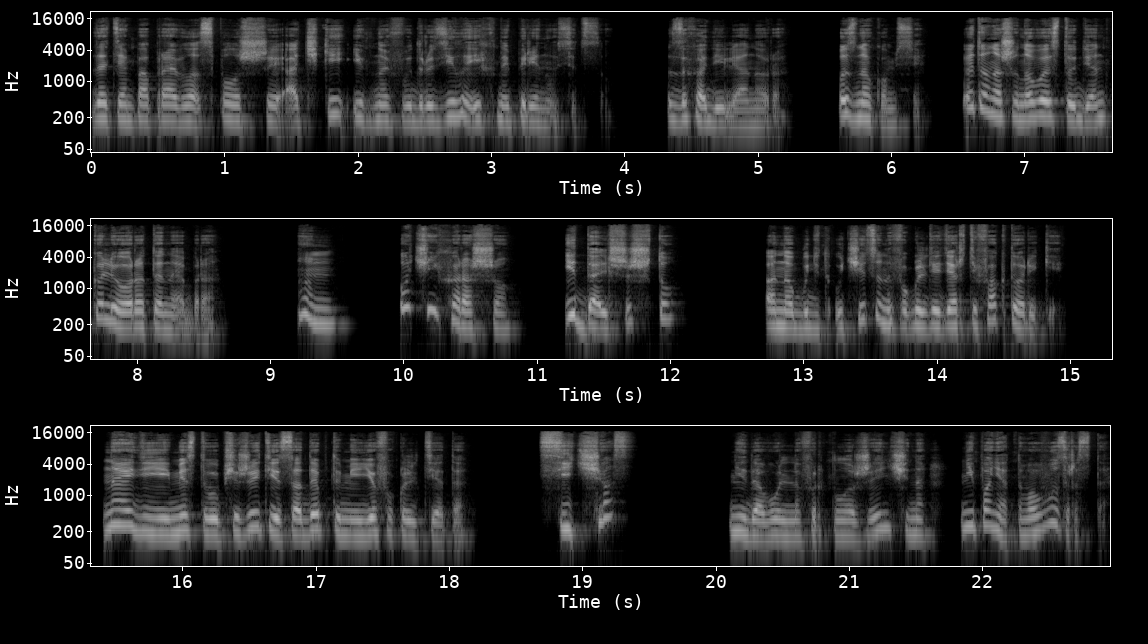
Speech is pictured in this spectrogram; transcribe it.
Затем поправила сползшие очки и вновь выдрузила их на переносицу. «Заходи, Леонора. Познакомься. Это наша новая студентка Леора Тенебра». «Хм, очень хорошо. И дальше что?» «Она будет учиться на факультете артефакторики. Найди ей место в общежитии с адептами ее факультета». «Сейчас?» Недовольно фыркнула женщина непонятного возраста.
